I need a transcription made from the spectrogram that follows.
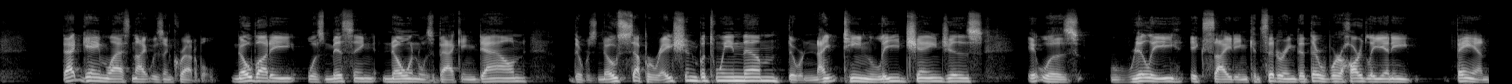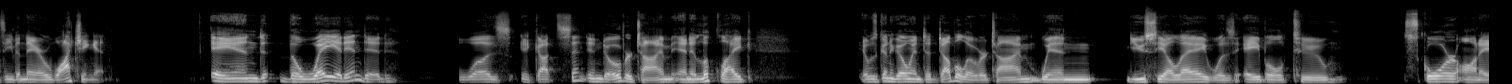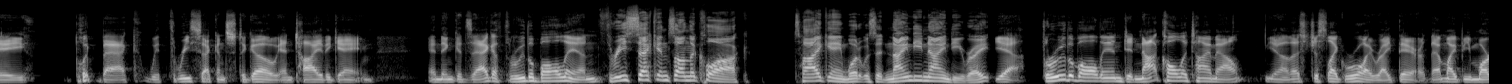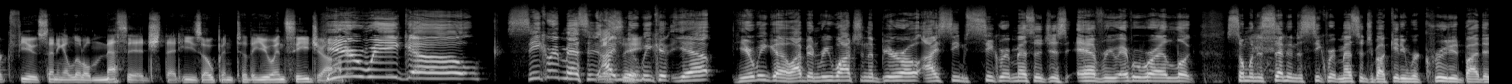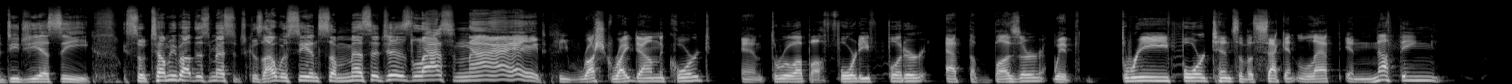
that game last night was incredible. Nobody was missing, no one was backing down. There was no separation between them. There were 19 lead changes. It was really exciting considering that there were hardly any fans even there watching it. And the way it ended was it got sent into overtime, and it looked like it was going to go into double overtime when UCLA was able to score on a putback with three seconds to go and tie the game. And then Gonzaga threw the ball in. Three seconds on the clock, tie game. What was it? 90 90, right? Yeah, threw the ball in, did not call a timeout. You know, that's just like Roy right there. That might be Mark Few sending a little message that he's open to the UNC job. Here we go. Secret message. I Let's knew we could. Yep. Here we go. I've been rewatching the Bureau. I see secret messages every everywhere I look. Someone is sending a secret message about getting recruited by the DGSE. So tell me about this message because I was seeing some messages last night. He rushed right down the court and threw up a 40 footer at the buzzer with three, four tenths of a second left, and nothing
